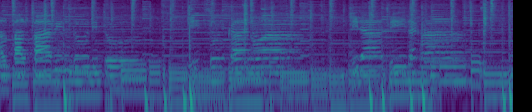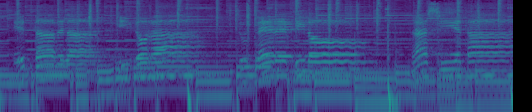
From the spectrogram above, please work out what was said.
alpalpa bildu ditu. Itzul kanoa dira bidaka Eta bela idorra du nere filo. Baserriko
